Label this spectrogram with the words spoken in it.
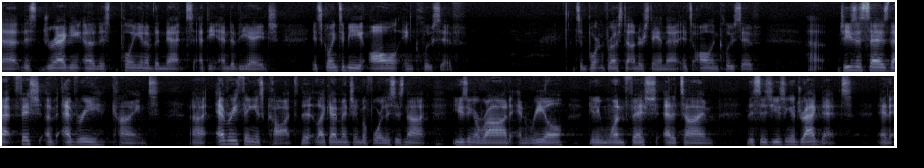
uh, this dragging, uh, this pulling in of the net at the end of the age, it's going to be all inclusive. It's important for us to understand that. It's all inclusive. Uh, Jesus says that fish of every kind, uh, everything is caught. That, like I mentioned before, this is not using a rod and reel, getting one fish at a time. This is using a drag net, and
